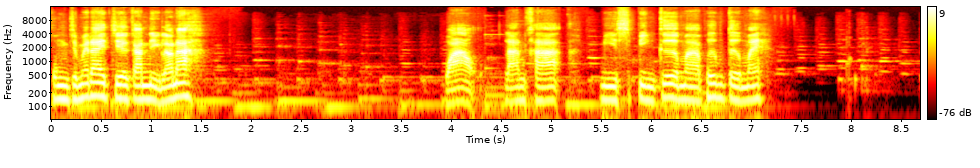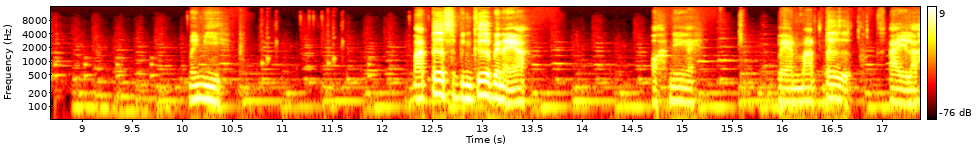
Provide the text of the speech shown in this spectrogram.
คงจะไม่ได้เจอกันอีกแล้วนะ ว้าว ร้านค้ามีสปริงเกอร์มาเพิ่มเติมไหม ไม่มี มาสเตอร์สปริงเกอร์ไปไหนอะอ๋อ นี่ไงแกรนมาสเตอร์ ไข่ละ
